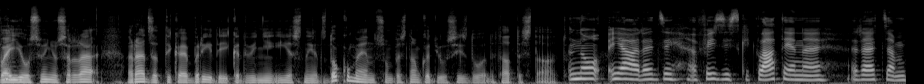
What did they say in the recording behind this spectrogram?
Vai jūs viņus re, redzat tikai brīdī, kad viņi iesniedz dokumentus, un pēc tam, kad jūs izdodat attestātu? Nu, jā, redzi, fiziski klātienē redzam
